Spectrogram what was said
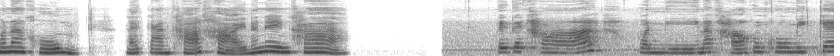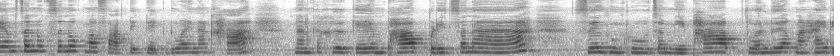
มนาคม และการค้าขายนั่นเองค่ะ เด็กๆคะ วันนี้นะคะคุณครูมีเกมสนุกๆมาฝากเด็กๆด้วยนะคะ นั่นก็คือเกมภาพปริศนา ซึ่งคุณครูจะมีภาพตัวเลือกมาให้เ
